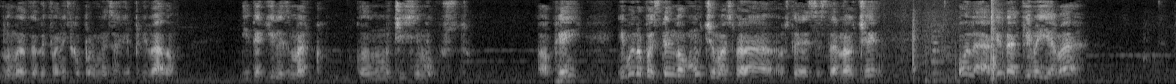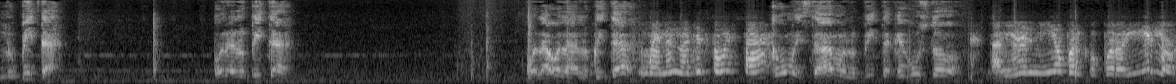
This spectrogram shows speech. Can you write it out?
número telefónico por mensaje privado y de aquí les marco con muchísimo gusto. ¿Ok? Y bueno, pues tengo mucho más para ustedes esta noche. Hola, ¿qué tal? ¿Quién me llama? Lupita. Hola, Lupita. Hola, hola, Lupita. Buenas noches, ¿cómo está? ¿Cómo estamos, Lupita? Qué gusto. También el mío por, por oírlo.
